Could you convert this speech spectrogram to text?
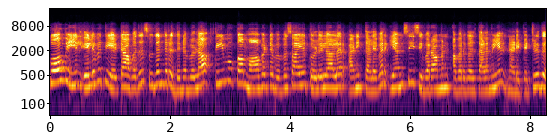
கோவையில் எழுபத்தி எட்டாவது சுதந்திர தின விழா திமுக மாவட்ட விவசாய தொழிலாளர் அணி தலைவர் எம் சி சிவராமன் அவர்கள் தலைமையில் நடைபெற்றது.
